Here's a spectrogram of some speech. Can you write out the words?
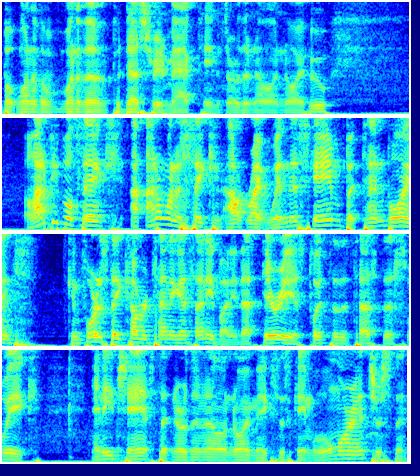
but one of the one of the pedestrian MAC teams, Northern Illinois, who a lot of people think I don't want to say can outright win this game, but ten points can Florida State cover ten against anybody? That theory is put to the test this week. Any chance that Northern Illinois makes this game a little more interesting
